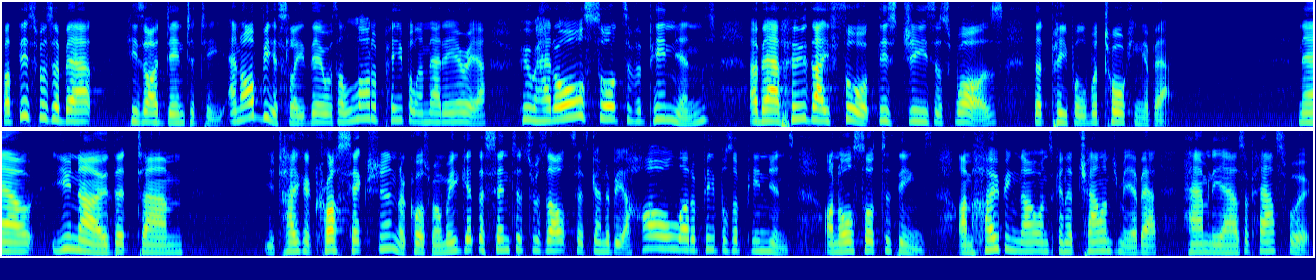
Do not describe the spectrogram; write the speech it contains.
But this was about his identity. And obviously, there was a lot of people in that area who had all sorts of opinions about who they thought this Jesus was that people were talking about. Now, you know that um, you take a cross section. Of course, when we get the census results, there's going to be a whole lot of people's opinions on all sorts of things. I'm hoping no one's going to challenge me about how many hours of housework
